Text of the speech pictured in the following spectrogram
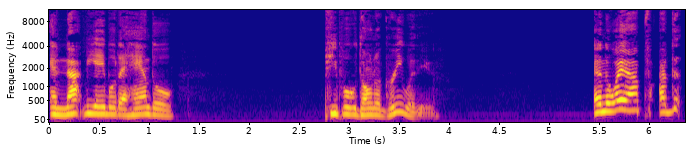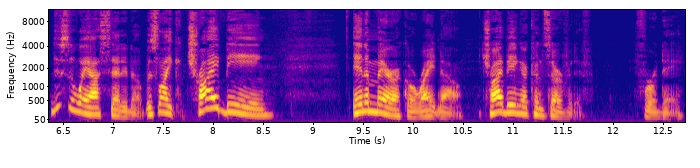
and not be able to handle people who don't agree with you and the way I, I, this is the way I set it up. It's like try being in America right now. Try being a conservative for a day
